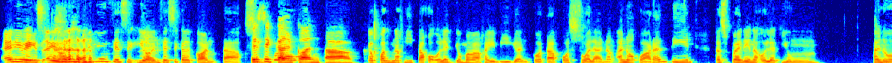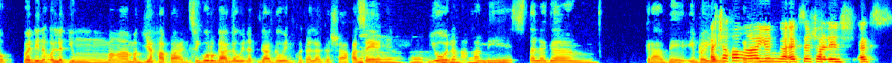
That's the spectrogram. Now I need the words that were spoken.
Anyways, ayun. yung phys- yun, physical contact. Physical Siguro, contact. Kapag nakita ko ulit yung mga kaibigan ko, tapos wala nang ano, quarantine, tapos pwede na ulit yung ano, pwede na ulit yung mga magyakapan, siguro gagawin at gagawin ko talaga siya. Kasi, mm-hmm. yun, nakakamiss. Talagang, grabe. Iba yung... At saka nga, yun nga, extra challenge, ex,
